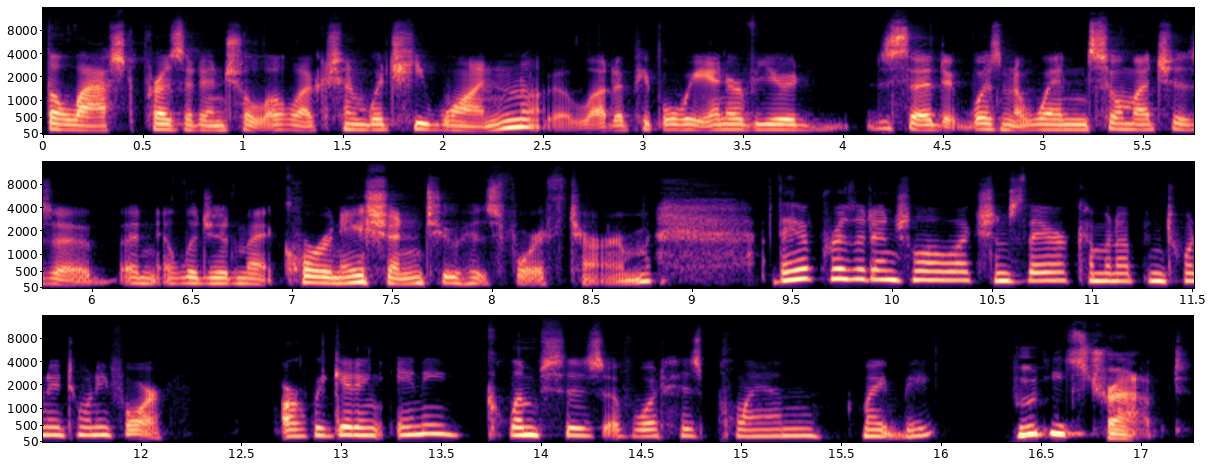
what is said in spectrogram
the last presidential election, which he won. A lot of people we interviewed said it wasn't a win so much as a, an illegitimate coronation to his fourth term. They have presidential elections there coming up in 2024. Are we getting any glimpses of what his plan might be? Putin's trapped.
